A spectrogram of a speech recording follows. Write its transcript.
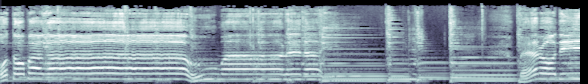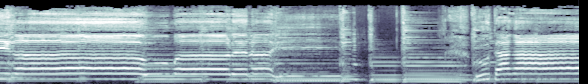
言葉が生まれない。メロディーが生まれない。歌が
